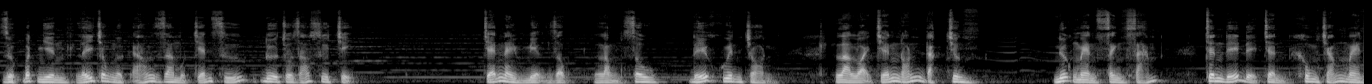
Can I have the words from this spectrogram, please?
Dược bất nhiên lấy trong ngực áo ra một chén sứ đưa cho giáo sư Trịnh. Chén này miệng rộng, lòng sâu, đế khuyên tròn, là loại chén nón đặc trưng. Nước men xanh xám, chân đế để trần không trắng men,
